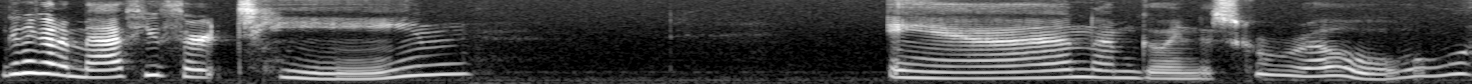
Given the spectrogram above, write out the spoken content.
I'm going to go to Matthew 13. And I'm going to scroll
